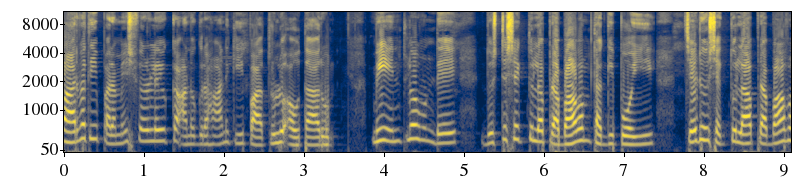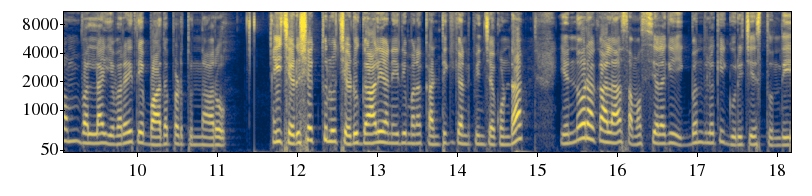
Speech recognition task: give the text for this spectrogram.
పార్వతి పరమేశ్వరుల యొక్క అనుగ్రహానికి పాత్రులు అవుతారు. మీ ఇంట్లో ఉండే దుష్టశక్తుల ప్రభావం తగ్గిపోయి చెడు శక్తుల ప్రభావం వల్ల ఎవరైతే బాధపడుతున్నారో ఈ చెడు శక్తులు చెడు గాలి అనేది మన కంటికి కనిపించకుండా ఎన్నో రకాల సమస్యలకి ఇబ్బందులకి గురి చేస్తుంది.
